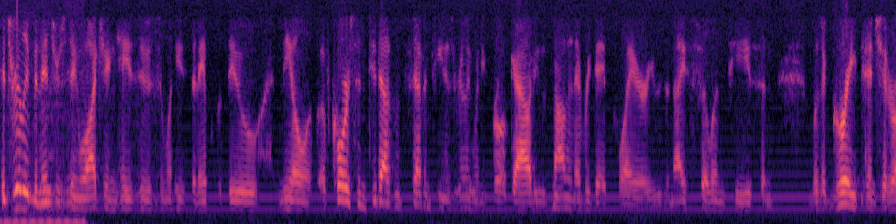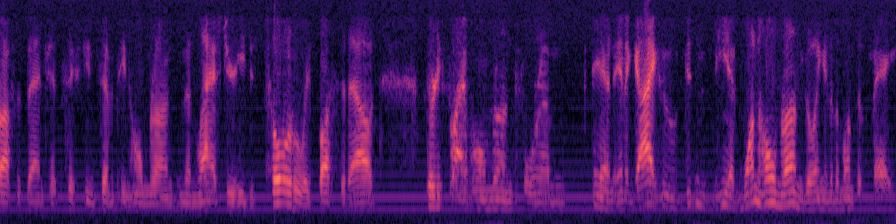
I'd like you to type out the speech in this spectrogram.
it's really been interesting watching Jesus and what he's been able to do. Neil, of course, in 2017 is really when he broke out. He was not an everyday player. He was a nice fill-in piece and was a great pinch hitter off the bench. Had 16, 17 home runs, and then last year he just totally busted out. 35 home runs for him and and a guy who didn't he had one home run going into the month of May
